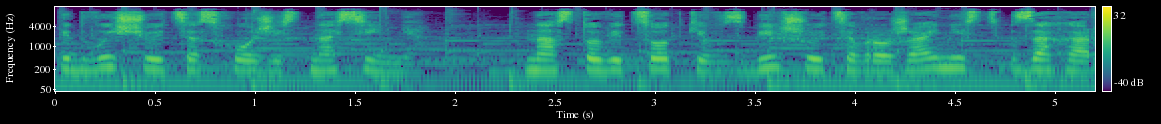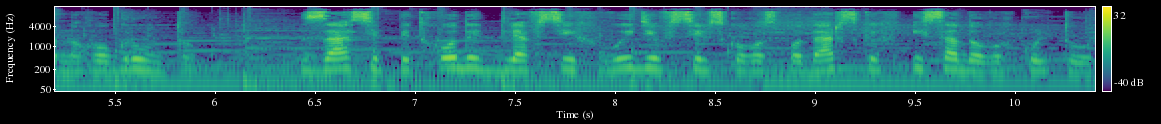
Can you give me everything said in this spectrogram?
підвищується схожість насіння. На 100% збільшується врожайність загарного ґрунту. Засіб підходить для всіх видів сільськогосподарських і садових культур.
